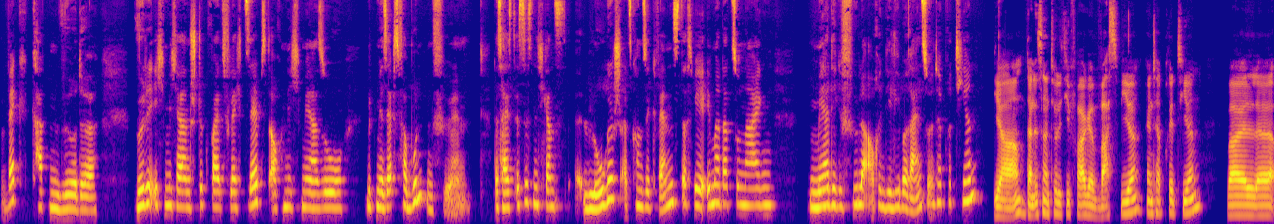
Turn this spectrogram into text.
wegcutten würde, würde ich mich ja ein Stück weit vielleicht selbst auch nicht mehr so mit mir selbst verbunden fühlen. Das heißt, ist es nicht ganz logisch als Konsequenz, dass wir immer dazu neigen, mehr die Gefühle auch in die Liebe rein zu interpretieren? Ja, dann ist natürlich die Frage, was wir interpretieren, weil äh,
